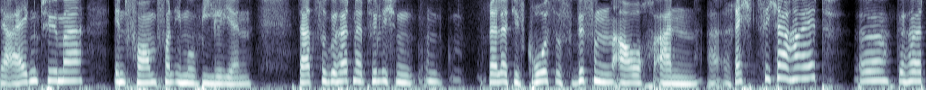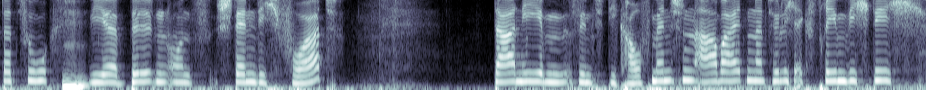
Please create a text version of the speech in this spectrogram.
Der Eigentümer in Form von Immobilien. Dazu gehört natürlich ein, ein relativ großes Wissen auch an äh, Rechtssicherheit äh, gehört dazu. Mhm. Wir bilden uns ständig fort. Daneben sind die kaufmännischen Arbeiten natürlich extrem wichtig,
